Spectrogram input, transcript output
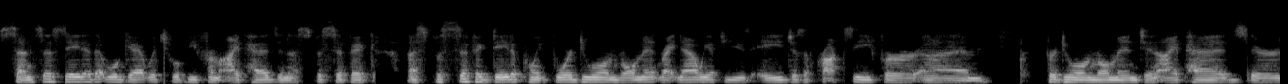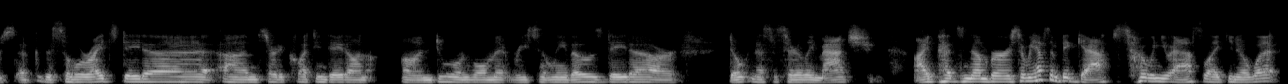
census data that we'll get, which will be from IPEDS in a specific a specific data point for dual enrollment. Right now, we have to use age as a proxy for um, for dual enrollment in IPEDS. There's a, the civil rights data um, started collecting data on on dual enrollment recently. Those data are don't necessarily match IPEDS numbers. So we have some big gaps. So when you ask like, you know, what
